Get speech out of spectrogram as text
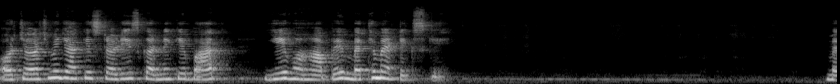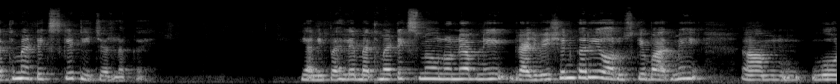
और चर्च में जाके स्टडीज़ करने के बाद ये वहाँ पे मैथमेटिक्स के मैथमेटिक्स के टीचर लग गए। यानी पहले मैथमेटिक्स में उन्होंने अपनी ग्रेजुएशन करी और उसके बाद में वो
